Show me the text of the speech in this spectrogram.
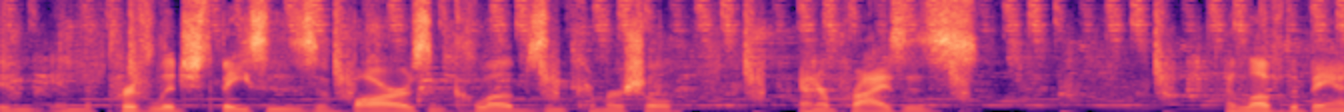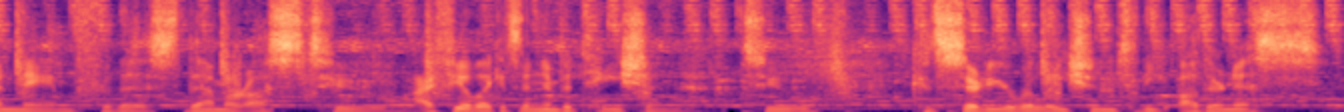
in, in the privileged spaces of bars and clubs and commercial enterprises. I love the band name for this, Them Are Us Too. I feel like it's an invitation to consider your relation to the otherness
